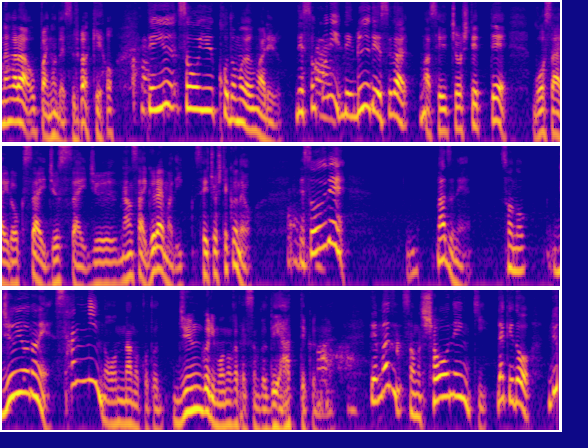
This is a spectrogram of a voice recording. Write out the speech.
ながらおっぱい飲んだりするわけよ。っていう、そういう子供が生まれる。で、そこに、で、ルーデウスが、まあ、成長してって、5歳、6歳、10歳、10何歳ぐらいまで成長していくのよ。で、それで、まずね、その、重要なね、3人の女の子と順繰り物語すると出会ってくるのよ。で、まずその少年期。だけど、ル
